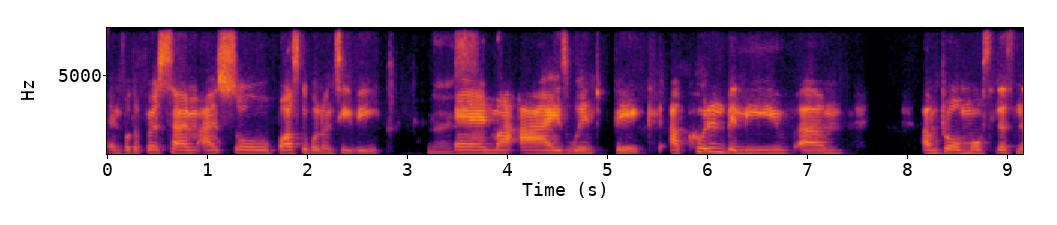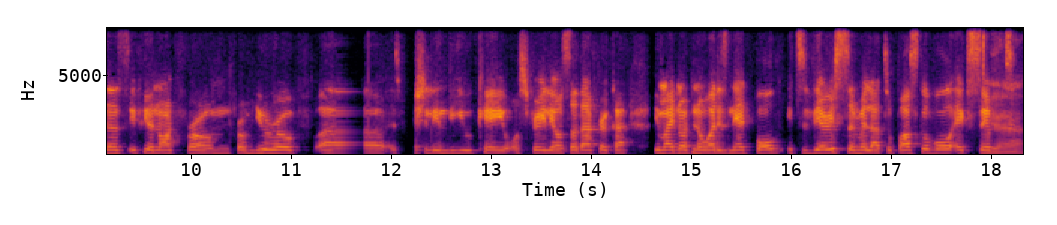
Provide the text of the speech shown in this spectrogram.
And for the first time, I saw basketball on TV. Nice. And my eyes went big. I couldn't believe. Um, I'm sure most listeners, if you're not from from Europe, uh, especially in the UK, Australia, or South Africa, you might not know what is netball. It's very similar to basketball, except yeah.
